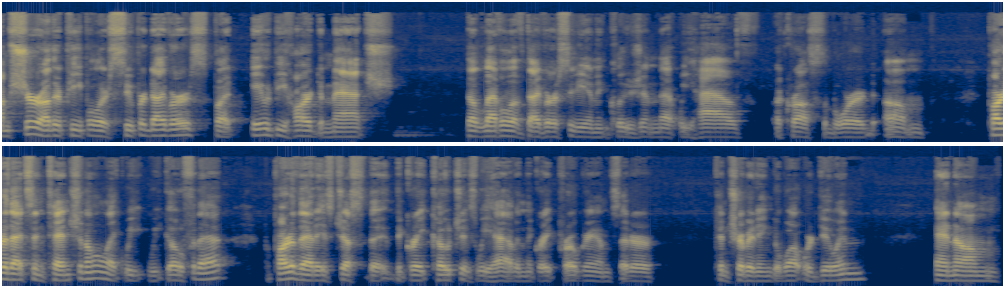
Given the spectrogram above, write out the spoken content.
I'm sure other people are super diverse, but it would be hard to match the level of diversity and inclusion that we have across the board. Um, part of that's intentional, like we we go for that. But part of that is just the the great coaches we have and the great programs that are contributing to what we're doing. And um,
